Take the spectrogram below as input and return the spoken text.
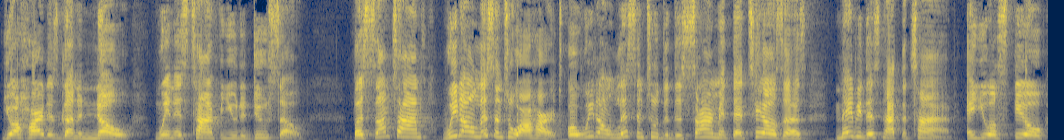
Your heart is going to know when it's time for you to do so. But sometimes we don't listen to our hearts or we don't listen to the discernment that tells us maybe that's not the time. And you'll still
